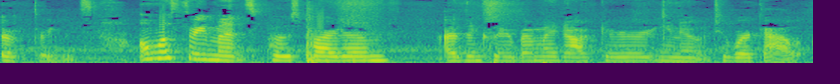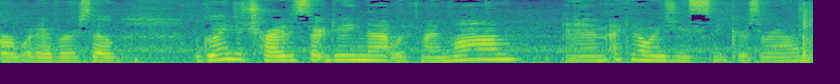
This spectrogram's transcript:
or three weeks, almost three months postpartum. I've been cleared by my doctor, you know, to work out or whatever. So I'm going to try to start doing that with my mom and I can always use sneakers around.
